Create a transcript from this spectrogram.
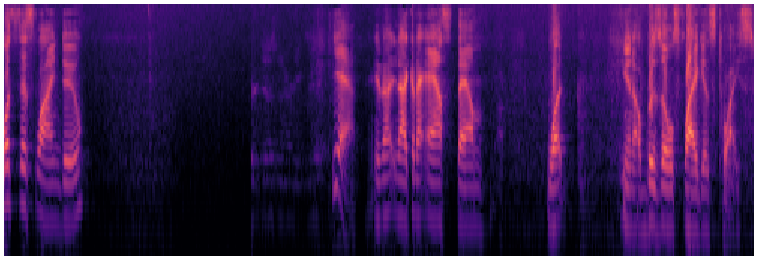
What's this line do? Yeah, you're not, you're not going to ask them what, you know, Brazil's flag is twice.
